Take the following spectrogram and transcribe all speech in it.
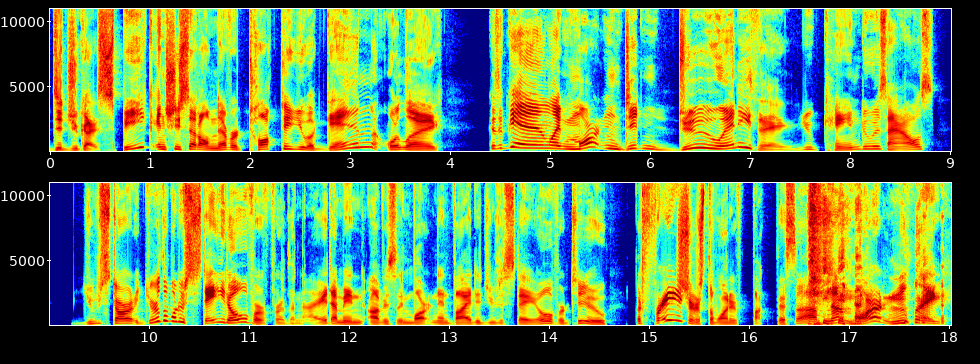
did you guys speak? And she said, I'll never talk to you again. Or like, because again, like Martin didn't do anything. You came to his house. You start. You're the one who stayed over for the night. I mean, obviously Martin invited you to stay over too. But Frasier's the one who fucked this up, not Martin. Like,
